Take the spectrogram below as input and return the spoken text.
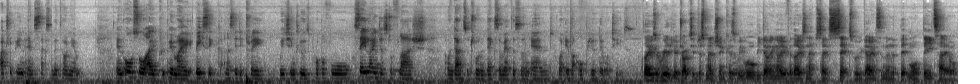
atropine, and suxamethonium. And also I prepare my basic anesthetic tray, which includes propofol, saline just to flush, ondansetron, dexamethasone, and whatever opioid they want to use. Those are really good drugs you've just mentioned because we will be going over those in episode six where we go into them in a bit more detail.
